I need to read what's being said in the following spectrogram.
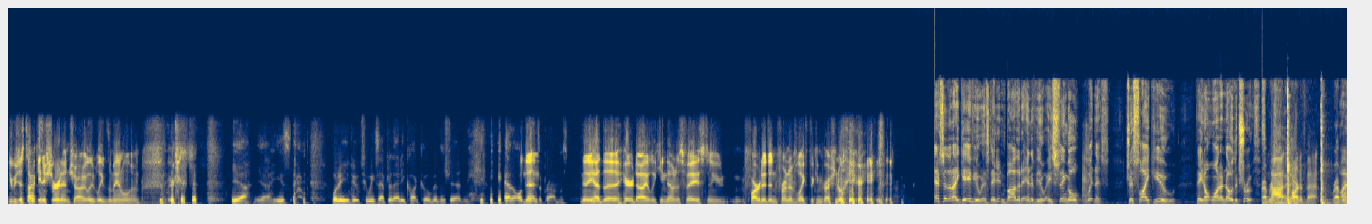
He was just tucking his shirt in, Charlie. Leave, leave the man alone. Yeah, yeah, he's. what did he do? Two weeks after that, he caught COVID and shit, and he had all And then- kinds of problems. Then he had the hair dye leaking down his face, and he farted in front of like the congressional hearing. answer that I gave you is they didn't bother to interview a single witness. Just like you, they don't want to know the truth. not part of that. Well, I,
